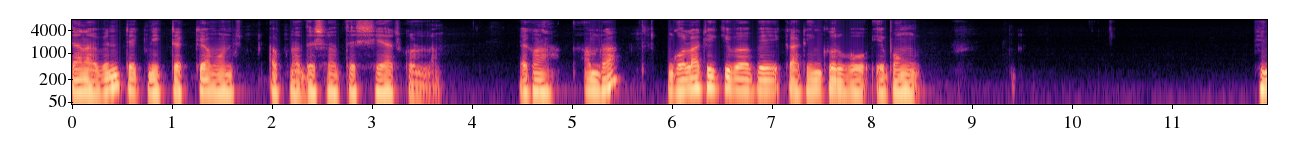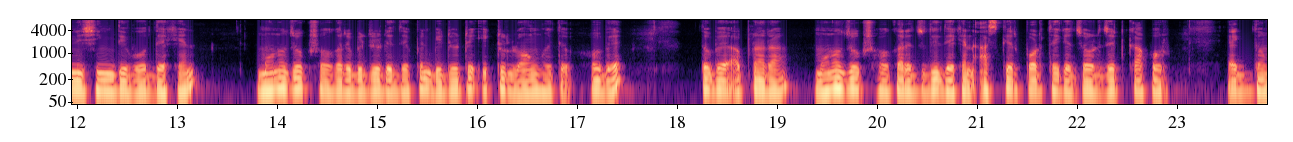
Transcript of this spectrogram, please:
জানাবেন টেকনিকটা কেমন আপনাদের সাথে শেয়ার করলাম। এখন আমরা গলাটি কীভাবে কাটিং করব এবং ফিনিশিং দিব দেখেন। মনোযোগ সহকারে ভিডিওটি দেখবেন, ভিডিওটি একটু লং হইতে হবে। তবে আপনারা মনোযোগ সহকারে যদি দেখেন, আজকের পর থেকে জর্জেট কাপড় একদম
